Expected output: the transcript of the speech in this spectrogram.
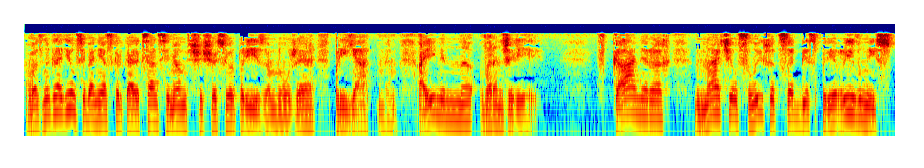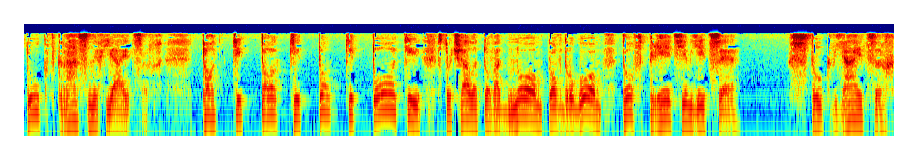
Вознаградил себя несколько Александр Семенович еще сюрпризом, но уже приятным, а именно в оранжерее. В камерах начал слышаться беспрерывный стук в красных яйцах. Токи-токи-токи токи-токи стучало то в одном, то в другом, то в третьем яйце. Стук в яйцах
